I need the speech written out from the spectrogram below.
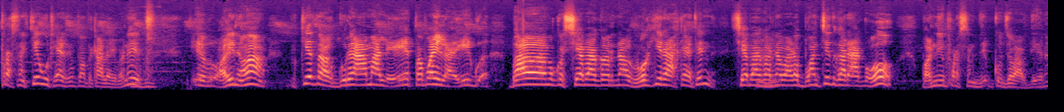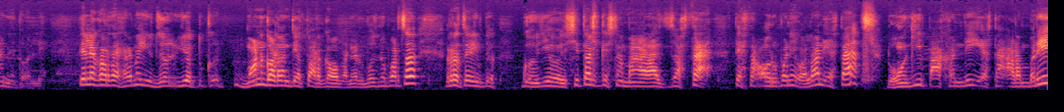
प्रश्न के उठाएको थियो तत्कालै भने ए होइन के त गुरुआमाले तपाईँलाई बाबाआमाको सेवा गर्न रोकिराखेका थिइन्? सेवा गर्नबाट वञ्चित गराएको हो भन्ने प्रश्नको जवाब दिएन नि त उनले त्यसले गर्दाखेरिमा यो यो मनगढन्त्य तर्क हो भनेर बुझ्नुपर्छ र चाहिँ त्यो यो शीतल कृष्ण महाराज जस्ता त्यस्ता अरू पनि होलान् यस्ता ढोङ्गी पाखण्डी यस्ता आडम्बरी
